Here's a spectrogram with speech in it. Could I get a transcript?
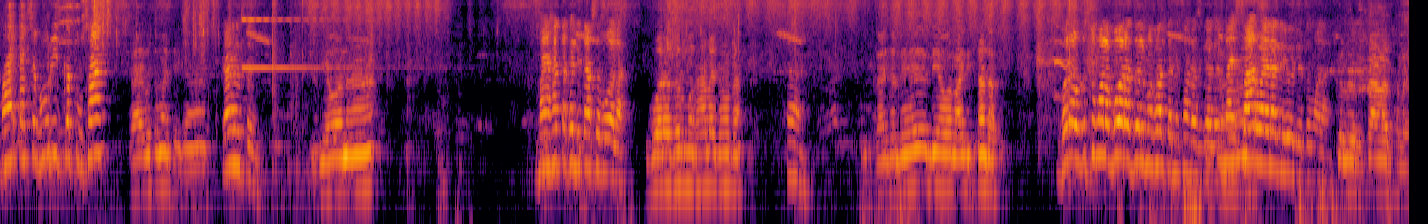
माझ्यापेक्षा गोरी का तू सांग. काय होतं माहितीये का? काय होतं? देवानं माझ्या हाताखाली असं बोला. गोरा जन्म घालायचा होता. हा. काय झालं? देवाला आली सांडा बरोबर तुम्हाला गोरा जन्म घालताना घालायला नाही सारवायला लागले होते तुम्हाला. कलर काळा झाला.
